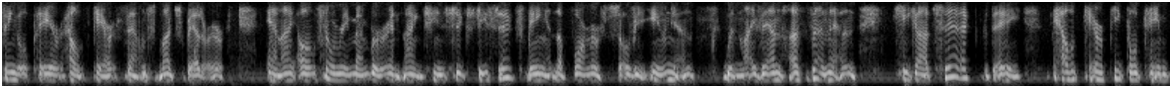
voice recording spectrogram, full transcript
single payer health care sounds much better. And I also remember in 1966 being in the former Soviet Union with my then husband, and he got sick. They healthcare people came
